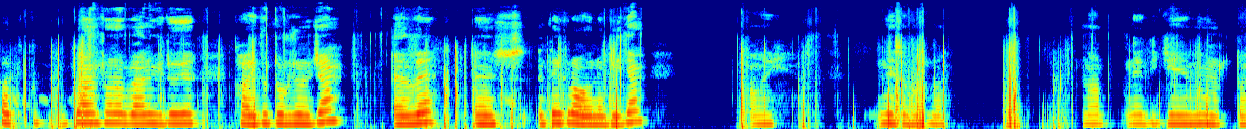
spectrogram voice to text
Kaçtıktan sonra ben videoyu kaydı durduracağım. Ee, ve e, tekrar oyuna gireceğim. Ay. Neyse burada. Ne, ne diyeceğimi unuttum.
